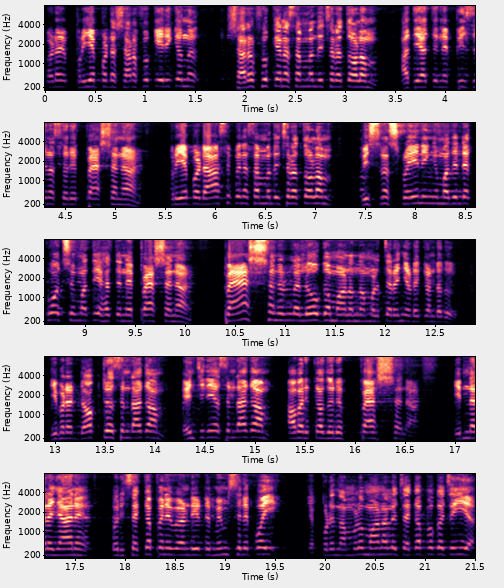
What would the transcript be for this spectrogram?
ഇവിടെ പ്രിയപ്പെട്ട ഷറഫുക്ക് ഇരിക്കുന്നു. ഷറഫുക്കിനെ സംബന്ധിച്ചിടത്തോളം അദ്ദേഹത്തിന്റെ ബിസിനസ് ഒരു പാഷനാണ് പ്രിയപ്പെട്ട ആസിഫിനെ സംബന്ധിച്ചിടത്തോളം ബിസിനസ് ട്രെയിനിങ്ങും അതിന്റെ കോച്ചും അദ്ദേഹത്തിന്റെ പാഷനാണ് പാഷനുള്ള ലോകമാണ് നമ്മൾ തിരഞ്ഞെടുക്കേണ്ടത്. ഇവിടെ ഡോക്ടേഴ്സ് ഉണ്ടാകാം എഞ്ചിനീയേഴ്സ് ഉണ്ടാകാം അവർക്ക് അതൊരു പാഷനാണ് ഇന്നലെ ഞാൻ ഒരു ചെക്കപ്പിന് വേണ്ടിയിട്ട് മിംസിൽ പോയി. എപ്പോഴും നമ്മളുമാണല്ലോ ചെക്കപ്പ് ഒക്കെ ചെയ്യുക.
